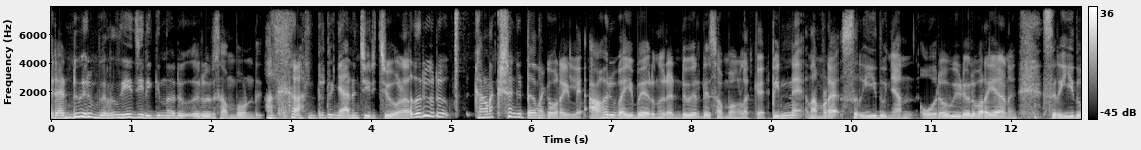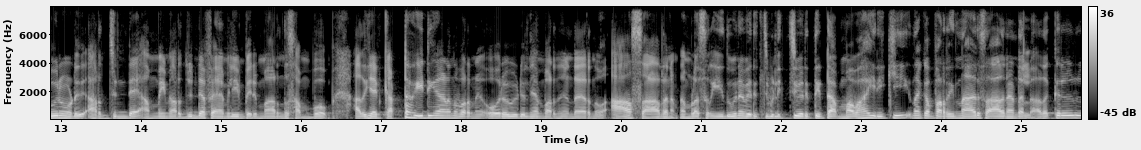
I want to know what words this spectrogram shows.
രണ്ടുപേരും വെറുതെ ചിരിക്കുന്ന ഒരു ഒരു സംഭവം ഉണ്ട് അത് കണ്ടിട്ട് ഞാനും ചിരിച്ചു പോകണം അതൊരു ഒരു കണക്ഷൻ കിട്ടുക എന്നൊക്കെ പറയില്ലേ? ആ ഒരു വൈബായിരുന്നു രണ്ടുപേരുടെയും സംഭവങ്ങളൊക്കെ. പിന്നെ നമ്മുടെ ശ്രീതു ഞാൻ ഓരോ വീഡിയോയിൽ പറയുകയാണ് ശ്രീതുവിനോട് അർജുന്റെ അമ്മയും അർജുന്റെ ഫാമിലിയും പെരുമാറുന്ന സംഭവം. അത് ഞാൻ കട്ട വെയിറ്റിംഗ് ആണെന്ന് പറഞ്ഞ് ഓരോ വീഡിയോയിൽ ഞാൻ പറഞ്ഞിട്ടുണ്ടായിരുന്നു. ആ സാധനം നമ്മളെ ശ്രീതുവിനെ വരിച്ച് വിളിച്ചു വരുത്തിയിട്ട് അമ്മ വാ ഇരിക്കി എന്നൊക്കെ പറയുന്ന ആ ഒരു സാധനം ഉണ്ടല്ലോ. അതൊക്കെ ഒരു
